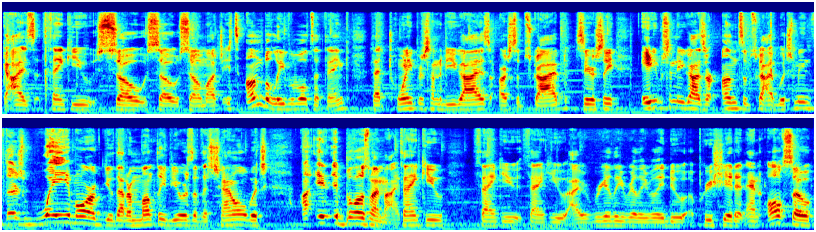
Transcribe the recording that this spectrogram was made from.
Guys thank you so so so much. It's unbelievable to think that 20% of you guys are subscribed. Seriously 80% of you guys are unsubscribed which means there's way more of you that are monthly viewers of this channel which uh, it, it blows my mind. Thank you thank you thank you. I really really really do appreciate it. And also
